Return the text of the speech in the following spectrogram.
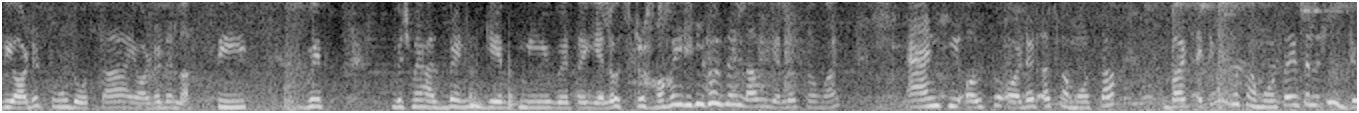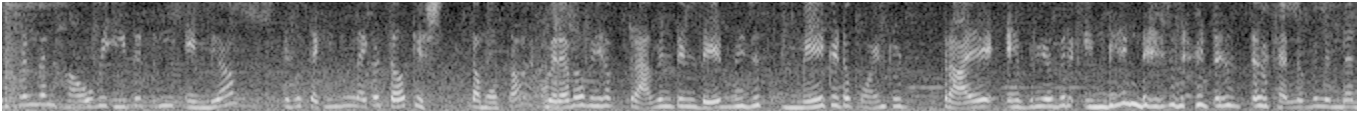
we ordered two dosa. I ordered a lassi with which my husband gave me with a yellow straw. he knows I love yellow so much. And he also ordered a samosa. But I think the samosa is a little different than how we eat it in India. It was technically like a Turkish samosa. Wherever we have traveled till date, we just make it a point to try every other Indian dish that is available in that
